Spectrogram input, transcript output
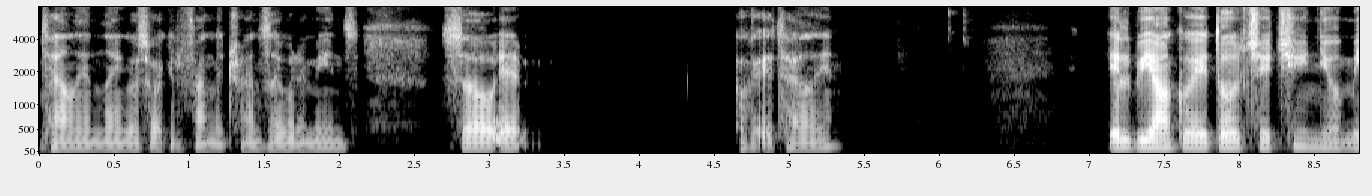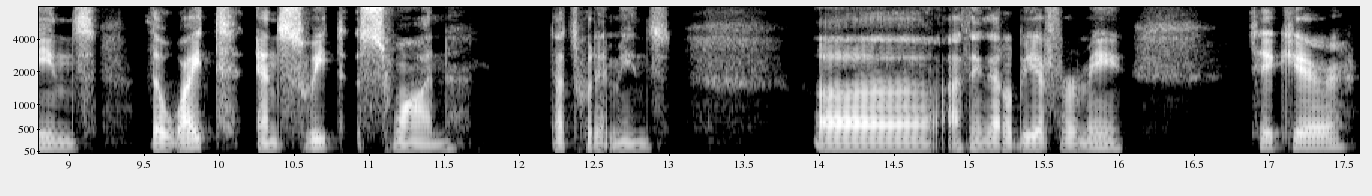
Italian language, so I can finally translate what it means. So it, okay, Italian. Il bianco e dolce cigno means the white and sweet swan. That's what it means. Uh, I think that'll be it for me. Take care.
